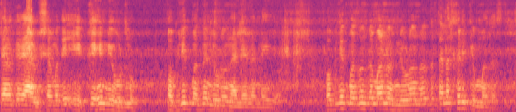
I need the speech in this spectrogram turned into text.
त्यानं कधी आयुष्यामध्ये एकही निवडणूक पब्लिकमधून निवडून आलेला नाही आहे पब्लिकमधून जर माणूस निवडून आला तर त्याला खरी किंमत असते.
